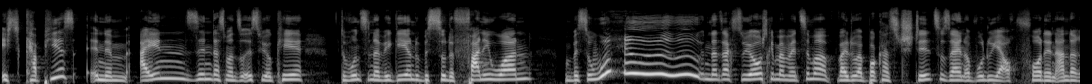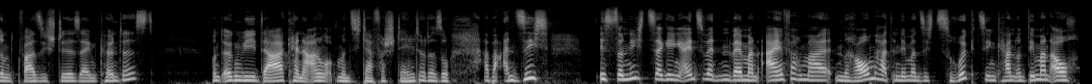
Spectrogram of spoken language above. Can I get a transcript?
ich kapier's in dem einen Sinn, dass man so ist wie, okay, du wohnst in der WG und du bist so the funny one und bist so, wuhu, und dann sagst du, yo, ich geh mal in mein Zimmer, weil du Bock hast, still zu sein, obwohl du ja auch vor den anderen quasi still sein könntest. Und irgendwie da, keine Ahnung, ob man sich da verstellt oder so. Aber an sich ist so nichts dagegen einzuwenden, wenn man einfach mal einen Raum hat, in dem man sich zurückziehen kann und den man auch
